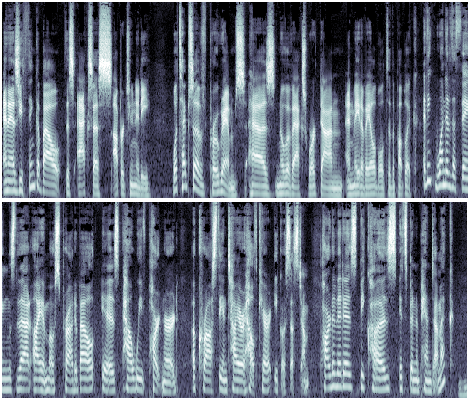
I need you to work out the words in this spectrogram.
And as you think about this access opportunity, what types of programs has Novavax worked on and made available to the public? I think one of the things that I am most proud about is how we've partnered across the entire healthcare ecosystem. Part of it is because it's been a pandemic mm-hmm.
